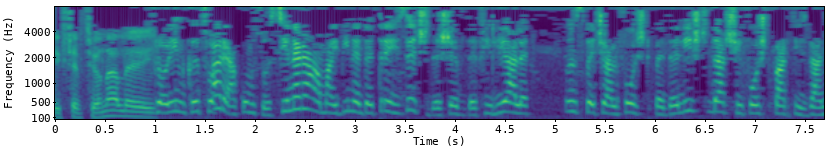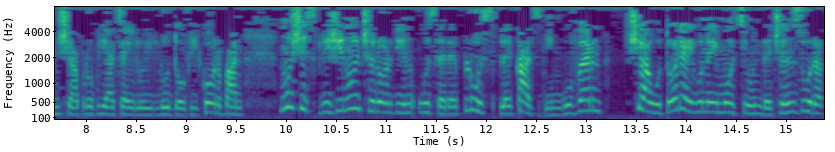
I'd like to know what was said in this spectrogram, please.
excepționale. Florin Câțu are acum susținerea a mai bine de 30 de șefi de filiale, în special foști pedeliști, dar și foști partizani și apropiații ai lui Ludovic Orban, nu și sprijinul celor din USR Plus, plecați din guvern, și autorii ai unei moțiuni de cenzură,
